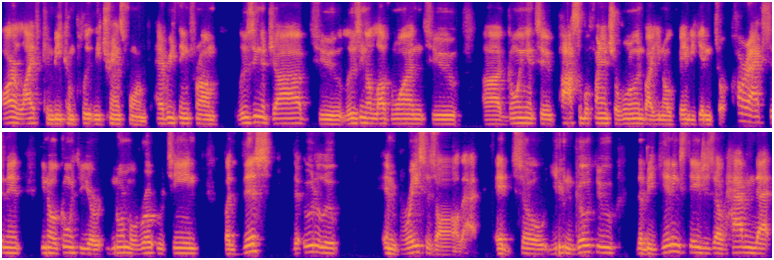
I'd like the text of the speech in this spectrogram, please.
our life can be completely transformed. Everything from losing a job to losing a loved one to uh, going into possible financial ruin by you know maybe getting to a car accident you know going through your normal road routine. But this the OODA loop embraces all that it so you can go through the beginning stages of having that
